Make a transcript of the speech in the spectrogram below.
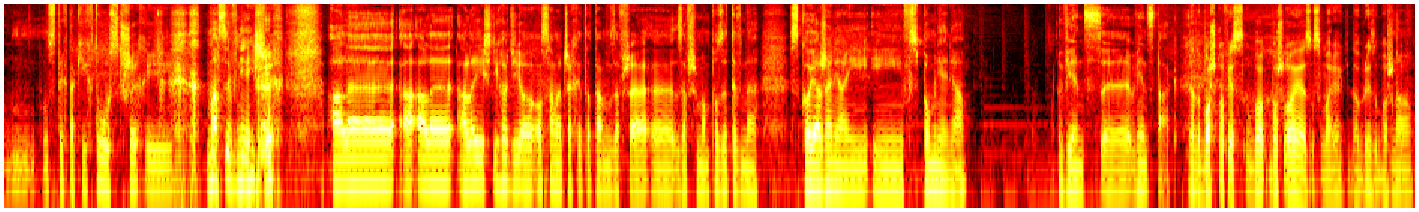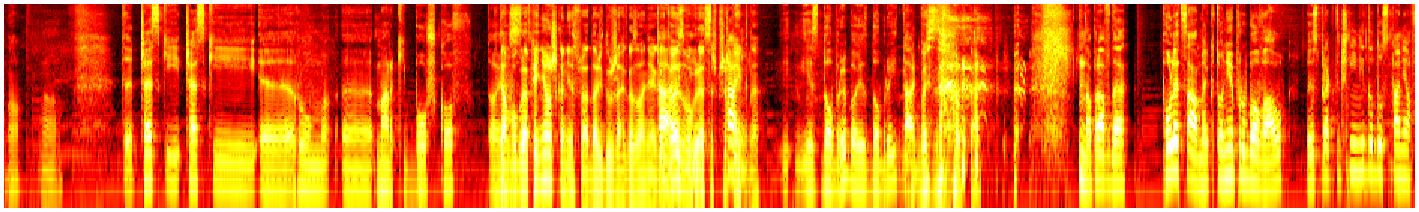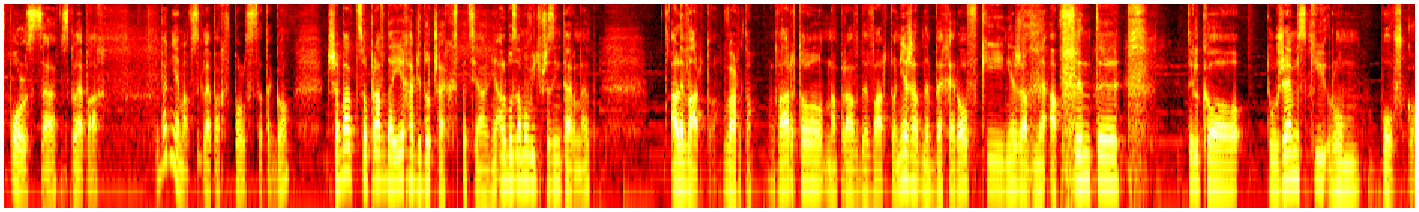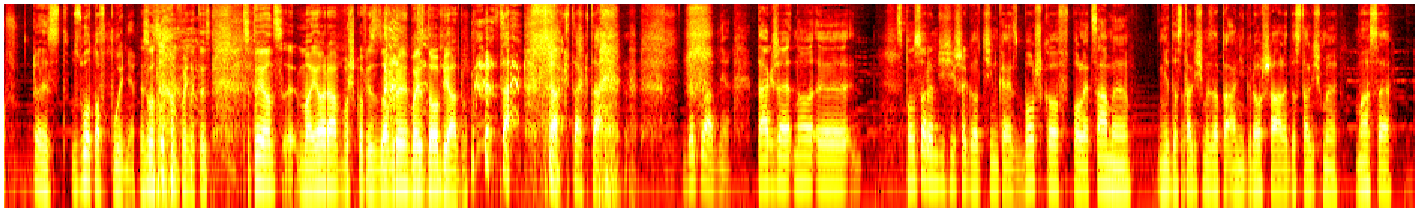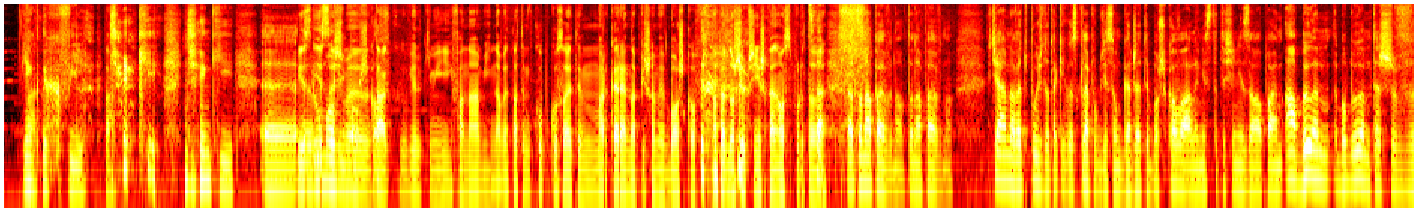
z tych takich tłustszych i masywniejszych, ale, ale, ale jeśli chodzi o, o same Czechy, to tam zawsze, e, zawsze mam pozytywne skojarzenia i, i wspomnienia. Więc, e, więc tak. No, no Boszkow jest, bo, Bosz, o Jezus Maria, jaki dobry jest Boszkow. No, no. no. Czeski, czeski e, rum marki Boszkow to Tam jest... w ogóle pieniążka nie sprzedać dużego za niego. Tak, to jest w ogóle jest też przepiękne. Tani. Jest dobry, bo jest dobry i tak. Bo jest dobry, tak. Naprawdę polecamy. Kto nie próbował, to jest praktycznie nie do dostania w Polsce w sklepach. Chyba nie ma w sklepach w Polsce tego. Trzeba co prawda jechać do Czech specjalnie albo zamówić przez internet, ale warto. Warto. Warto, naprawdę warto. Nie żadne becherowki, nie żadne absynty, tylko Turzemski rum Boszkow. To jest złoto w płynie. Złoto w płynie. To jest, cytując Majora, Boszkow jest dobry, bo jest do obiadu. tak, tak, tak, tak. Dokładnie. Także no, y, sponsorem dzisiejszego odcinka jest Boszkow. Polecamy. Nie dostaliśmy za to ani grosza, ale dostaliśmy masę pięknych tak. chwil. Tak. Dzięki, dzięki e, Jest, Rumowi Jesteśmy Boszkow. tak wielkimi fanami. Nawet na tym kubku sobie tym markerem napiszemy Boszkow. Na pewno szybciej niż kanał sportowy. Tak, a to na pewno, to na pewno. Chciałem nawet pójść do takiego sklepu, gdzie są gadżety Boszkowa, ale niestety się nie załapałem. A, byłem, bo byłem też w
